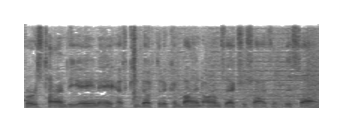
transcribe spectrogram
first time the ANA has conducted a combined arms exercise of this size.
